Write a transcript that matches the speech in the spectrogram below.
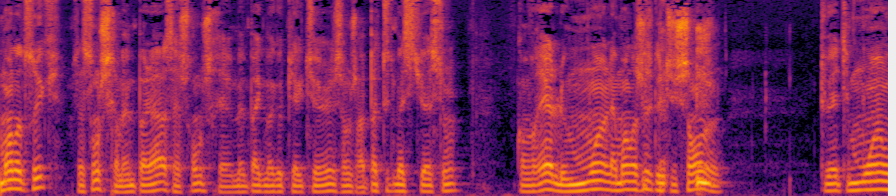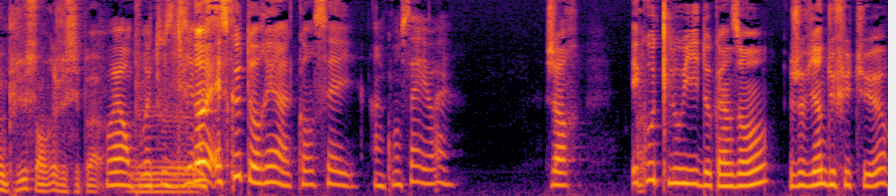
moindre truc, de toute façon, je serais même pas là, ça je serais même pas avec ma copine actuelle, je changerais pas toute ma situation. Qu'en vrai, le moins, la moindre chose que tu changes peut être moins ou plus, en vrai, je sais pas. Ouais, on pourrait tous dire. Non, est-ce que t'aurais un conseil? Un conseil, ouais. Genre, écoute Louis de 15 ans, je viens du futur.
